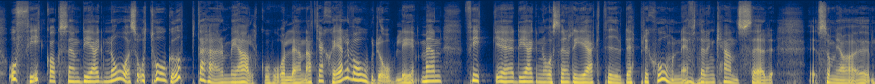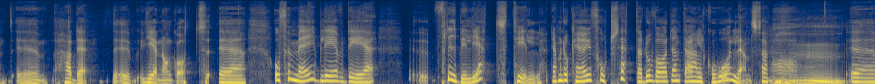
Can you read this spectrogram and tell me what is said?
och fick också en diagnos och tog upp det här med alkoholen. Att jag själv var orolig men fick eh, diagnosen reaktiv depression efter en cancer eh, som jag eh, eh, hade eh, genomgått. Och för mig blev det fribiljett till, ja men då kan jag ju fortsätta, då var det inte alkoholen. Så att, eh,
